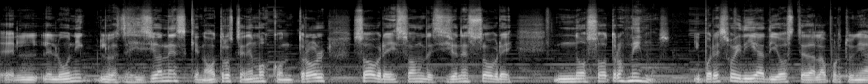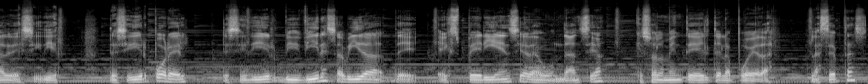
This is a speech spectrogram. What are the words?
el, único, las decisiones que nosotros tenemos control sobre son decisiones sobre nosotros mismos. Y por eso hoy día Dios te da la oportunidad de decidir. Decidir por Él, decidir vivir esa vida de experiencia de abundancia que solamente Él te la puede dar. ¿La aceptas?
